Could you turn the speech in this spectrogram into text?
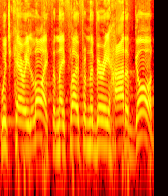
which carry life, and they flow from the very heart of God.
